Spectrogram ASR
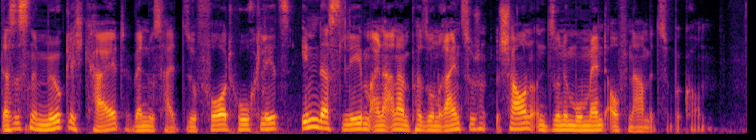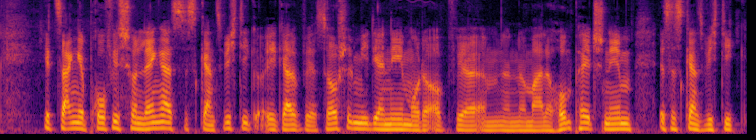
das ist eine Möglichkeit, wenn du es halt sofort hochlädst, in das Leben einer anderen Person reinzuschauen und so eine Momentaufnahme zu bekommen. Jetzt sagen ja Profis schon länger, es ist ganz wichtig, egal ob wir Social Media nehmen oder ob wir ähm, eine normale Homepage nehmen, ist es ganz wichtig,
